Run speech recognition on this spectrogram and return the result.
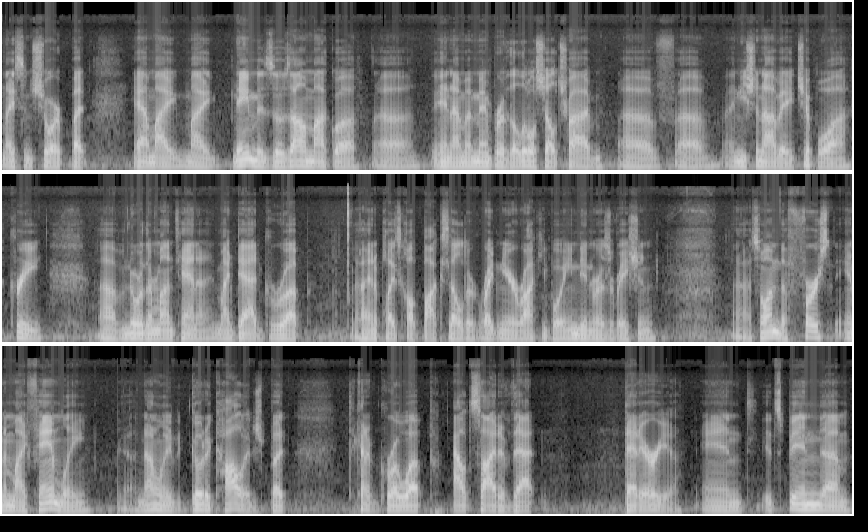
nice and short. But yeah, my my name is Ozawa uh, and I'm a member of the Little Shell tribe of uh, Anishinaabe, Chippewa, Cree of northern Montana. And my dad grew up uh, in a place called Box Elder, right near Rocky Boy Indian Reservation. Uh, so I'm the first in my family uh, not only to go to college, but to kind of grow up outside of that that area. And it's been um,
